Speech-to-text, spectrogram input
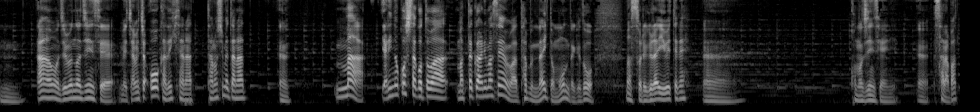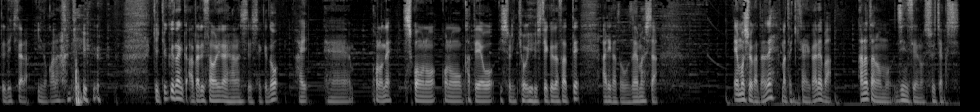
うん、ああもう自分の人生めちゃめちゃ謳歌できたな楽しめたな、うん、まあやり残したことは全くありませんは多分ないと思うんだけどまあそれぐらい言えてね、うん、この人生に、うん、さらばってできたらいいのかなっていう。結局なんか当たり障りない話でしたけどはい、えー、このね思考のこの過程を一緒に共有してくださってありがとうございました。えー、もしよかったらねまた機会があればあなたの思う人生の終着地、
